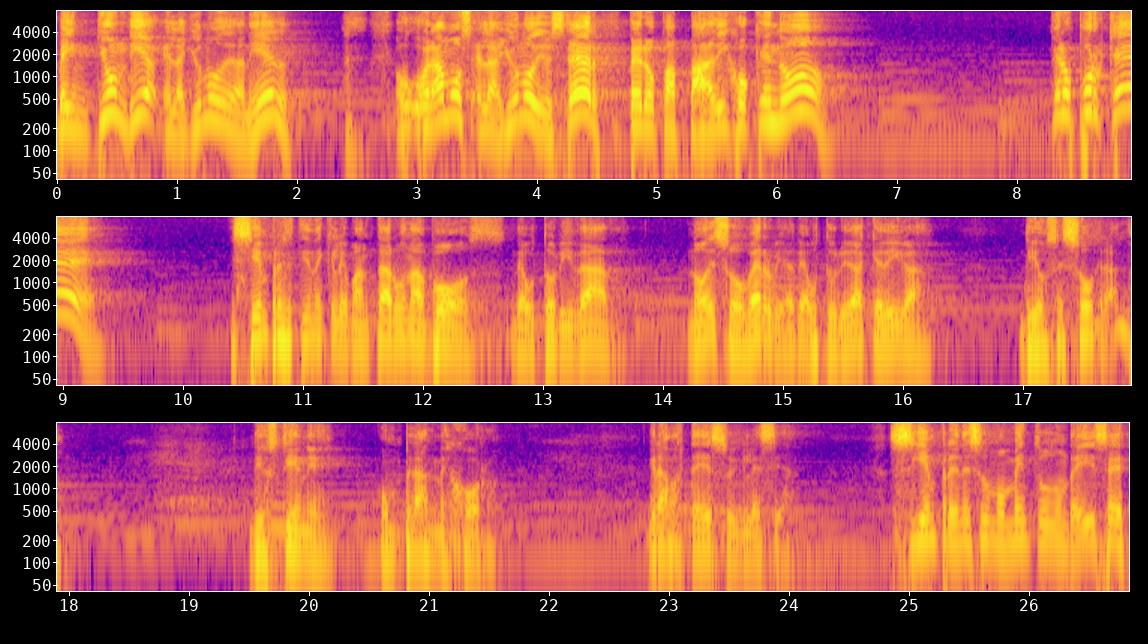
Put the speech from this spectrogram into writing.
21 días, el ayuno de Daniel? oramos el ayuno de Esther, pero papá dijo que no. ¿Pero por qué? Y siempre se tiene que levantar una voz de autoridad, no de soberbia, de autoridad que diga, Dios es soberano. Dios tiene un plan mejor. Grábate eso, iglesia. siempre en esos momentos donde dice,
